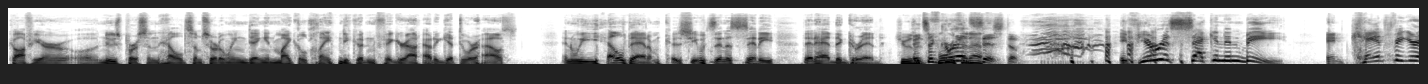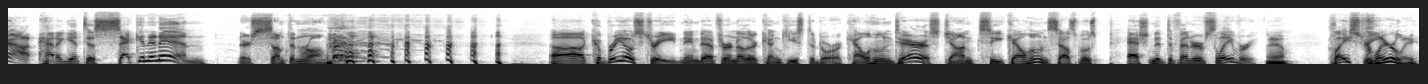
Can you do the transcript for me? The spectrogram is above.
Coffey, our uh, news person, held some sort of wing ding, and Michael claimed he couldn't figure out how to get to her house. And we yelled at him because she was in a city that had the grid. She was It's a grid system. If you're a second and B and can't figure out how to get to second and N, there's something wrong. uh, Cabrillo Street, named after another conquistador. Calhoun Terrace, John C. Calhoun, South's most passionate defender of slavery. Yeah, Clay Street, clearly.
